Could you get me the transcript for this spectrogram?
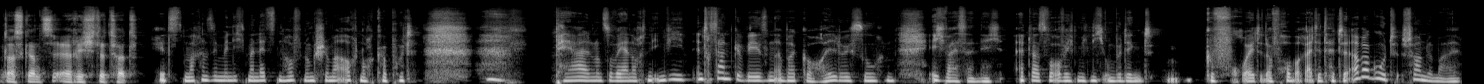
das Ganze errichtet hat. Jetzt machen Sie mir nicht meinen letzten Hoffnungsschimmer auch noch kaputt. Perlen und so wäre ja noch irgendwie interessant gewesen, aber Geheul durchsuchen, ich weiß ja nicht. Etwas, worauf ich mich nicht unbedingt gefreut oder vorbereitet hätte. Aber gut, schauen wir mal.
